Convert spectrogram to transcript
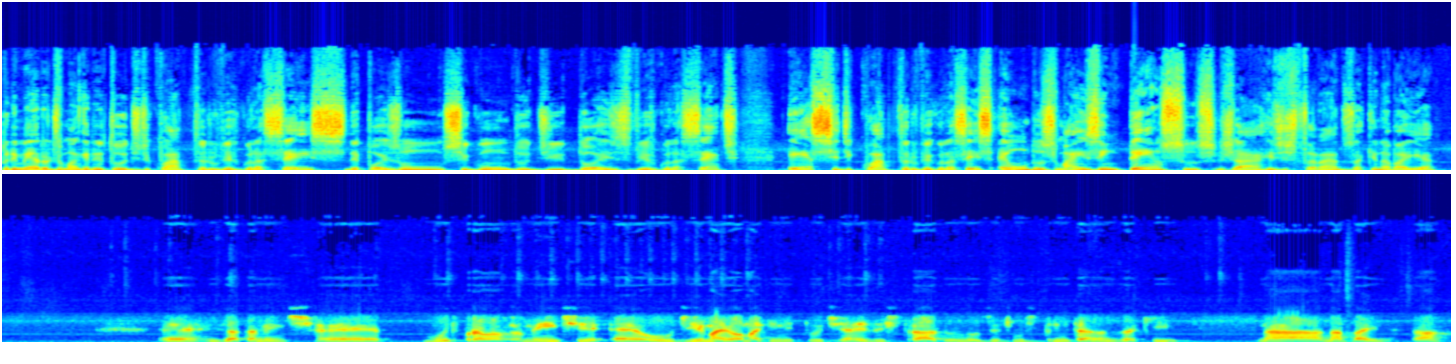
Primeiro de magnitude de 4,6, depois um segundo de 2,7. Esse de 4,6 é um dos mais intensos já registrados aqui na Bahia? É, exatamente. É, muito provavelmente é o de maior magnitude já registrado nos últimos 30 anos aqui na, na Bahia, tá?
